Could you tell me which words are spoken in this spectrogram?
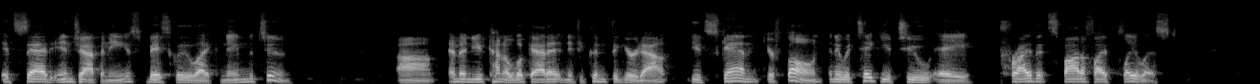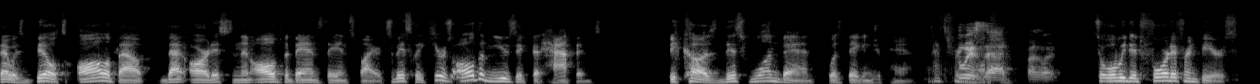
it said in Japanese, basically like name the tune. Um, and then you'd kind of look at it, and if you couldn't figure it out, you'd scan your phone, and it would take you to a private Spotify playlist that was built all about that artist and then all of the bands they inspired. So basically, here's all the music that happened because this one band was big in Japan. That's Who is that, by the way? So well, we did four different beers,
